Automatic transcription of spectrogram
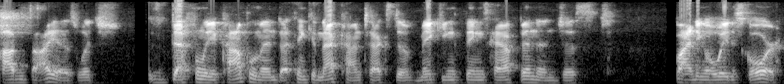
Javi Baez, which is definitely a compliment. I think in that context of making things happen and just finding a way to score.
